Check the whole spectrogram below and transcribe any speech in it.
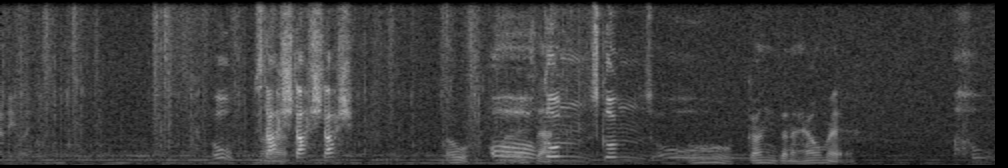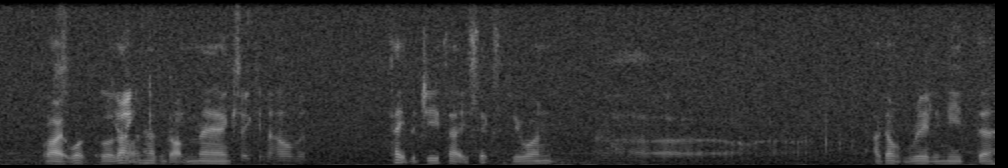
anyway. Oh, stash, Right. stash, stash. Oh, Oh, what is that? guns, guns. Oh. Oh, guns and a helmet. oh. Right, what? Well, that one hasn't got a mag. Taking the helmet. Take the G36 if you want. Uh, I don't really need the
